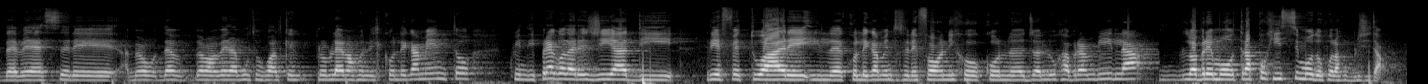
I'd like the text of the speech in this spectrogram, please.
Deve essere, abbiamo, dobbiamo aver avuto qualche problema con il collegamento, quindi prego la regia di rieffettuare il collegamento telefonico con Gianluca Brambilla, lo avremo tra pochissimo dopo la pubblicità.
